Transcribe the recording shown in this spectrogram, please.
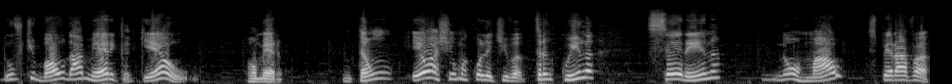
do futebol da América, que é o Romero. Então, eu achei uma coletiva tranquila, serena, normal. Esperava,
